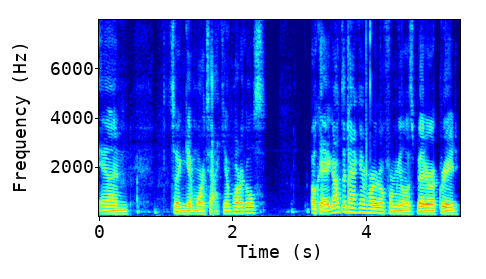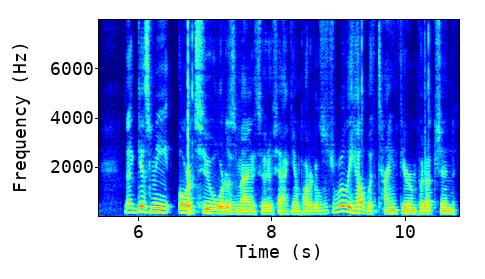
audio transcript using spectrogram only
and so I can get more tachyon particles. Okay, I got the tachyon particle formula's better upgrade. That gives me over two orders of magnitude of tachyon particles, which really help with time theorem production.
